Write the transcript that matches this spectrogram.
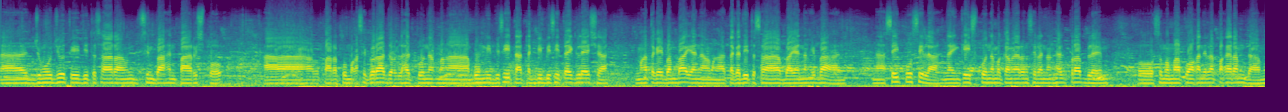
na jumuduty dito sa around Simbahan Parish po Ah, para po makasigurado lahat po ng mga bumibisita at nagbibisita iglesia, mga taga ibang bayan, mga taga dito sa bayan ng Ibaan, na safe po sila na in case po na magkameron sila ng health problem o sumama po ang kanilang pakiramdam,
